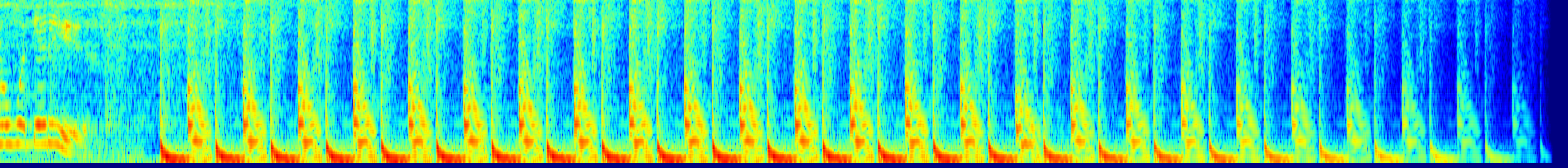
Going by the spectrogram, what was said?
know what that is.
